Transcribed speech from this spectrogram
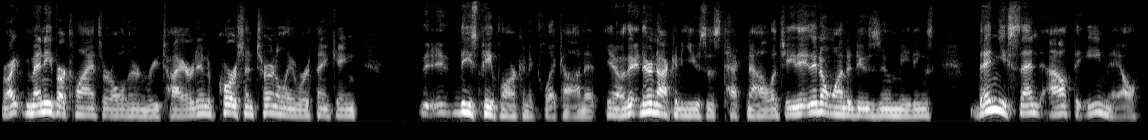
Right. Many of our clients are older and retired. And of course, internally we're thinking, these people aren't going to click on it. You know, they, are not going to use this technology. They, they don't want to do Zoom meetings. Then you send out the email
